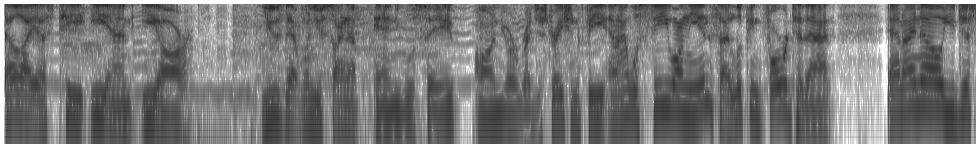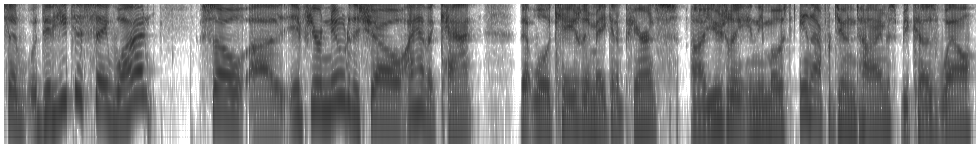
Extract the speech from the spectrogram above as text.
L I S T E N E R. Use that when you sign up and you will save on your registration fee. And I will see you on the inside. Looking forward to that. And I know you just said, did he just say what? So uh, if you're new to the show, I have a cat that will occasionally make an appearance, uh, usually in the most inopportune times because, well,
